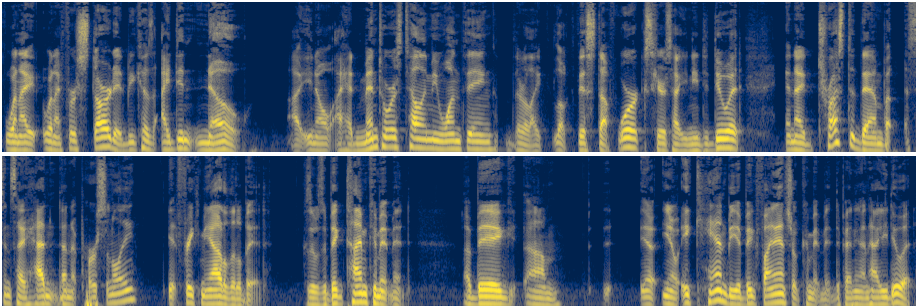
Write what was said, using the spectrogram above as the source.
when I, when I first started, because I didn't know, uh, you know, I had mentors telling me one thing. They're like, look, this stuff works. Here's how you need to do it. And I trusted them. But since I hadn't done it personally, it freaked me out a little bit because it was a big time commitment, a big, um, you know, it can be a big financial commitment depending on how you do it.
